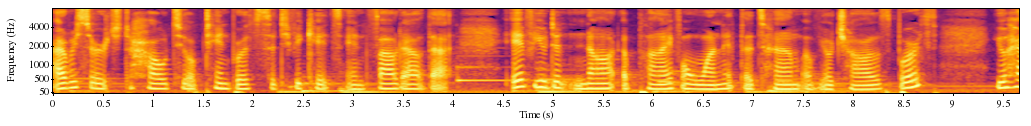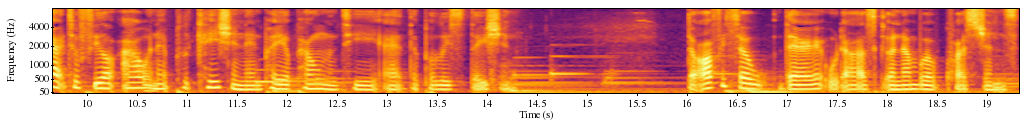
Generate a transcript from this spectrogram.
I researched how to obtain birth certificates and found out that if you did not apply for one at the time of your child's birth, you had to fill out an application and pay a penalty at the police station. The officer there would ask a number of questions,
